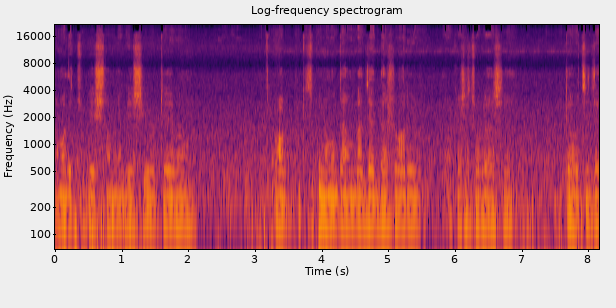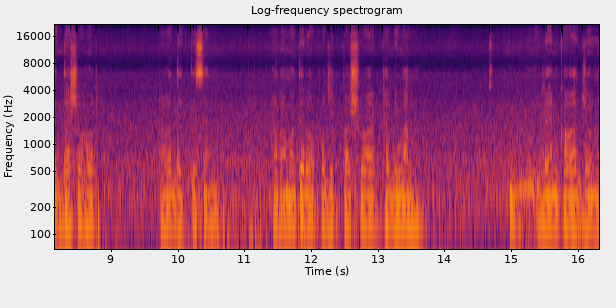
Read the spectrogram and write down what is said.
আমাদের চোখের সামনে বেশি ওঠে এবং অল্প কিছুক্ষণের মধ্যে আমরা জেদ্দা শহরের আকাশে চলে আসি। এটা হচ্ছে জেদ্দা শহর। আপনারা দেখতেছেন। আর আমাদের অপোজিট পাশেও আরেকটা বিমান ল্যান্ড করার জন্য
